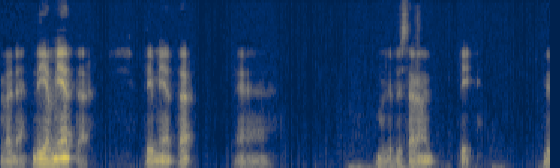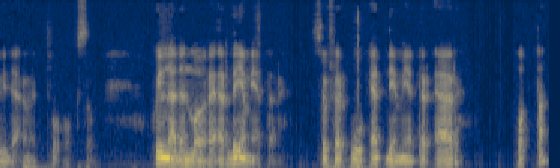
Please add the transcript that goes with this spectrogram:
Vad är det? diameter. Diameter eh, multiplicera med pi dividera med 2 också. Skillnaden bara är diameter. Så för O1 diameter är 8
